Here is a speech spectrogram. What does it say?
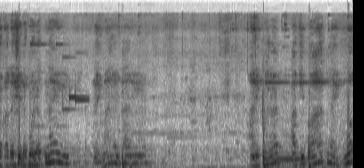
एकादशीला बोलत नाही. आणि परत अजिबात नाही. मग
